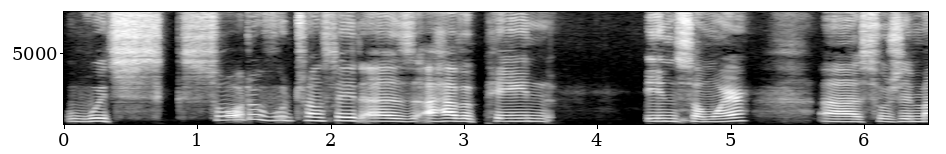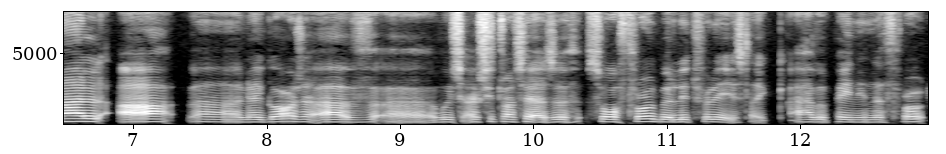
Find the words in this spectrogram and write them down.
which sort of would translate as I have a pain in somewhere. Uh, so j'ai mal à uh, la gorge, I have, uh, which actually translates as a sore throat, but literally it's like I have a pain in the throat.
